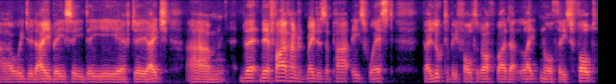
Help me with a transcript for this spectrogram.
Uh, we did A, B, C, D, E, F, G, H. Um, they're, they're 500 meters apart, east west. They look to be faulted off by that late northeast fault.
